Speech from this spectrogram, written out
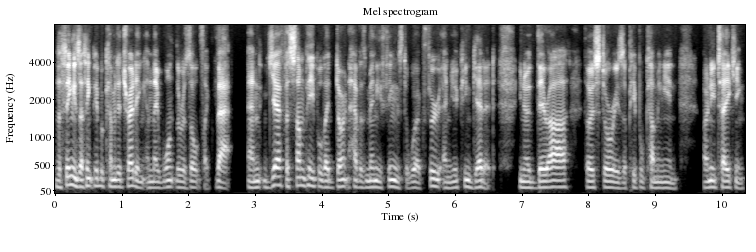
the thing is, I think people come into trading and they want the results like that. And yeah, for some people, they don't have as many things to work through, and you can get it. You know, there are those stories of people coming in only taking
